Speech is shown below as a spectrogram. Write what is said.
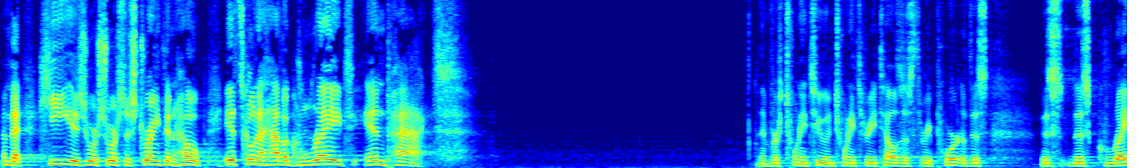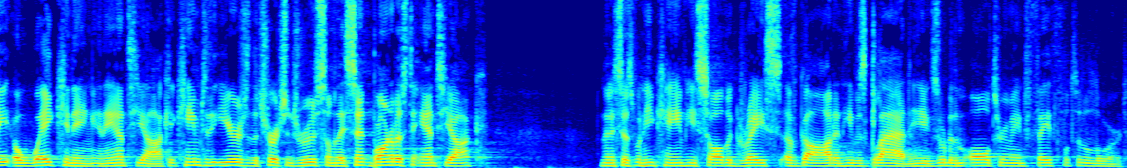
and that He is your source of strength and hope, it's going to have a great impact. And verse 22 and 23 tells us the report of this, this, this great awakening in Antioch. It came to the ears of the church in Jerusalem. They sent Barnabas to Antioch. And then it says, when he came, he saw the grace of God and he was glad, and he exhorted them all to remain faithful to the Lord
